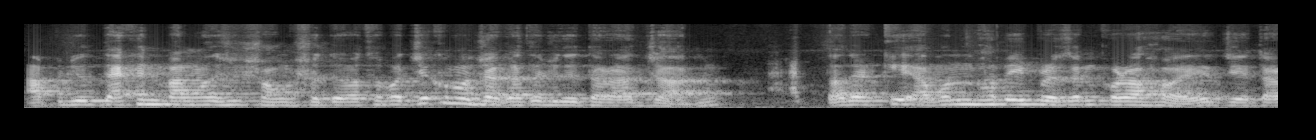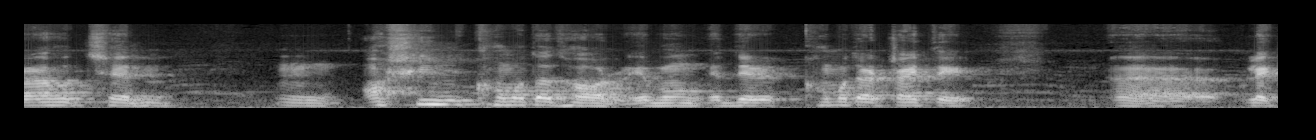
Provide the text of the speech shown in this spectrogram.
আপনি যদি দেখেন বাংলাদেশের সংসদে অথবা যে কোনো জায়গাতে যদি তারা যান তাদেরকে এমনভাবেই প্রেজেন্ট করা হয় যে তারা হচ্ছেন অসীম ক্ষমতাধর এবং এদের ক্ষমতার চাইতে লাইক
